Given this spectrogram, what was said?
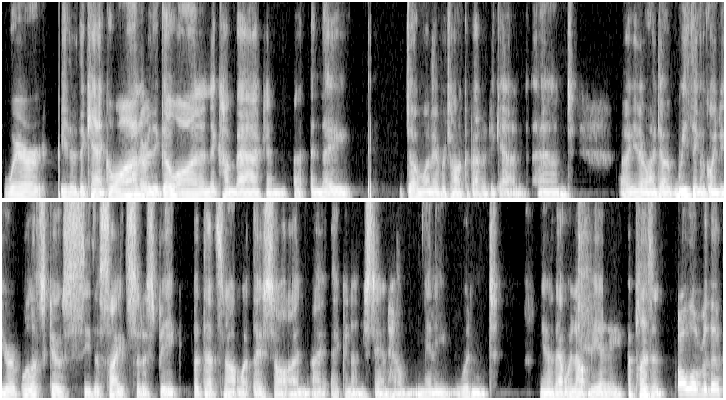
where either they can't go on or they go on and they come back and uh, and they don't want to ever talk about it again and uh, you know, I don't, we think of going to Europe, well, let's go see the sights, so to speak, but that's not what they saw. And I, I can understand how many wouldn't, you know, that would not be a, a pleasant. All over the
